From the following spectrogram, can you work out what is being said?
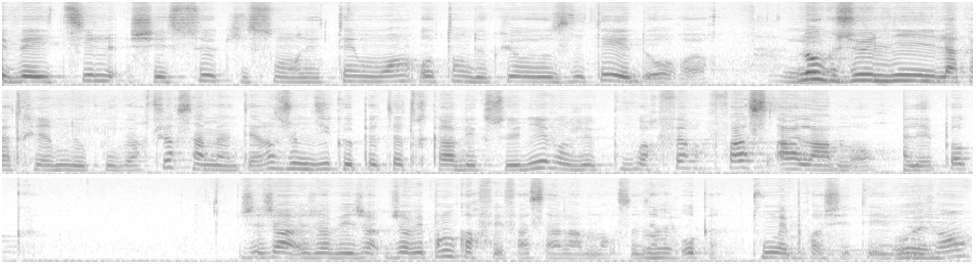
éveille-t-il chez ceux qui sont les témoins autant de curiosité et d'horreur Donc je lis la quatrième de couverture, ça m'intéresse. Je me dis que peut-être qu'avec ce livre, je vais pouvoir faire face à la mort. À l'époque, j'avais pas encore fait face à la mort, c'est-à-dire aucun. Tous mes proches étaient vivants.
